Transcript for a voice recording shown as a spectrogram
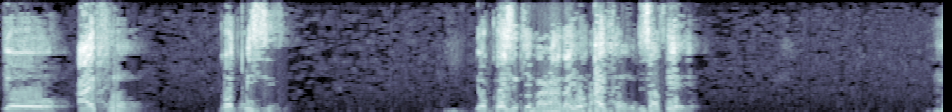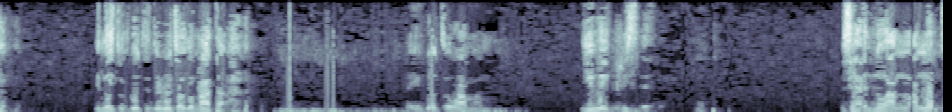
your iPhone got missing. Your cousin came around and your iPhone disappeared. you need to go to the root of the matter. then you go to one, you a Christian. You say, I know I'm, I'm not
